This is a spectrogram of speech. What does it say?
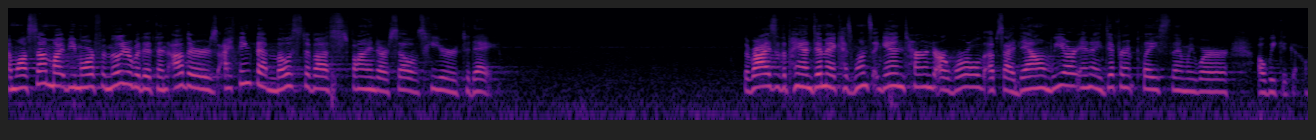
And while some might be more familiar with it than others, I think that most of us find ourselves here today. The rise of the pandemic has once again turned our world upside down. We are in a different place than we were a week ago.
